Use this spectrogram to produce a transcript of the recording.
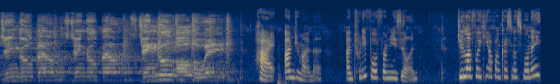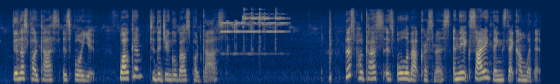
Jingle bells, jingle bells, jingle all the way. Hi, I'm Jemima. I'm 24 from New Zealand. Do you love waking up on Christmas morning? Then this podcast is for you. Welcome to the Jingle Bells Podcast. This podcast is all about Christmas and the exciting things that come with it,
